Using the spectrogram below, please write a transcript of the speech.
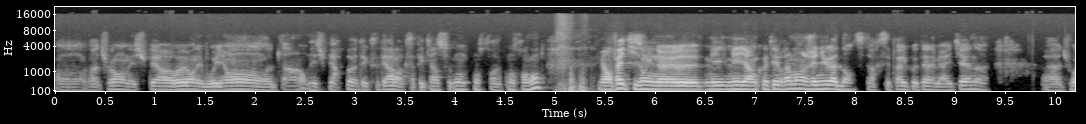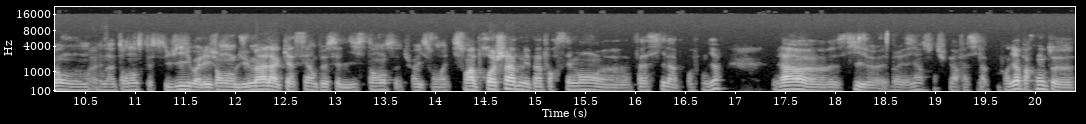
on, tu vois, on est super heureux, on est bruyant, on, on est super potes, etc. Alors que ça fait 15 secondes qu'on se, se, rencontre. Mais en fait, ils ont une, mais il y a un côté vraiment ingénieux là-dedans. C'est-à-dire que c'est pas le côté à l'américaine. Euh, tu vois, on, a tendance que suivi, quoi, les gens ont du mal à casser un peu cette distance. Tu vois, ils sont, ils sont approchables, mais pas forcément euh, faciles à approfondir. Là, euh, si, les Brésiliens sont super faciles à approfondir. Par contre,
